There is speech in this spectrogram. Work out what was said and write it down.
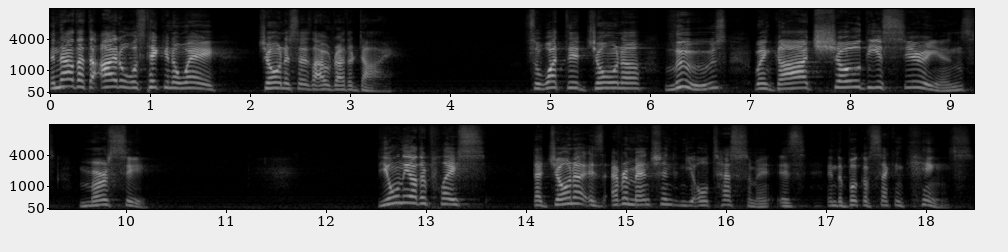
And now that the idol was taken away, Jonah says, I would rather die. So, what did Jonah lose when God showed the Assyrians mercy? The only other place that Jonah is ever mentioned in the Old Testament is in the book of Second Kings,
